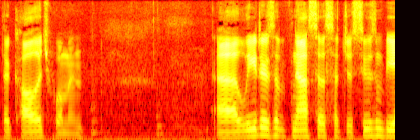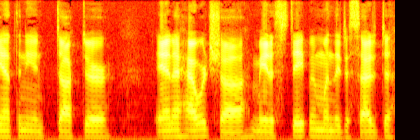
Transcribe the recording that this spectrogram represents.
the college woman. Uh, leaders of NAWSA, such as Susan B. Anthony and Dr. Anna Howard Shaw, made a statement when they decided to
